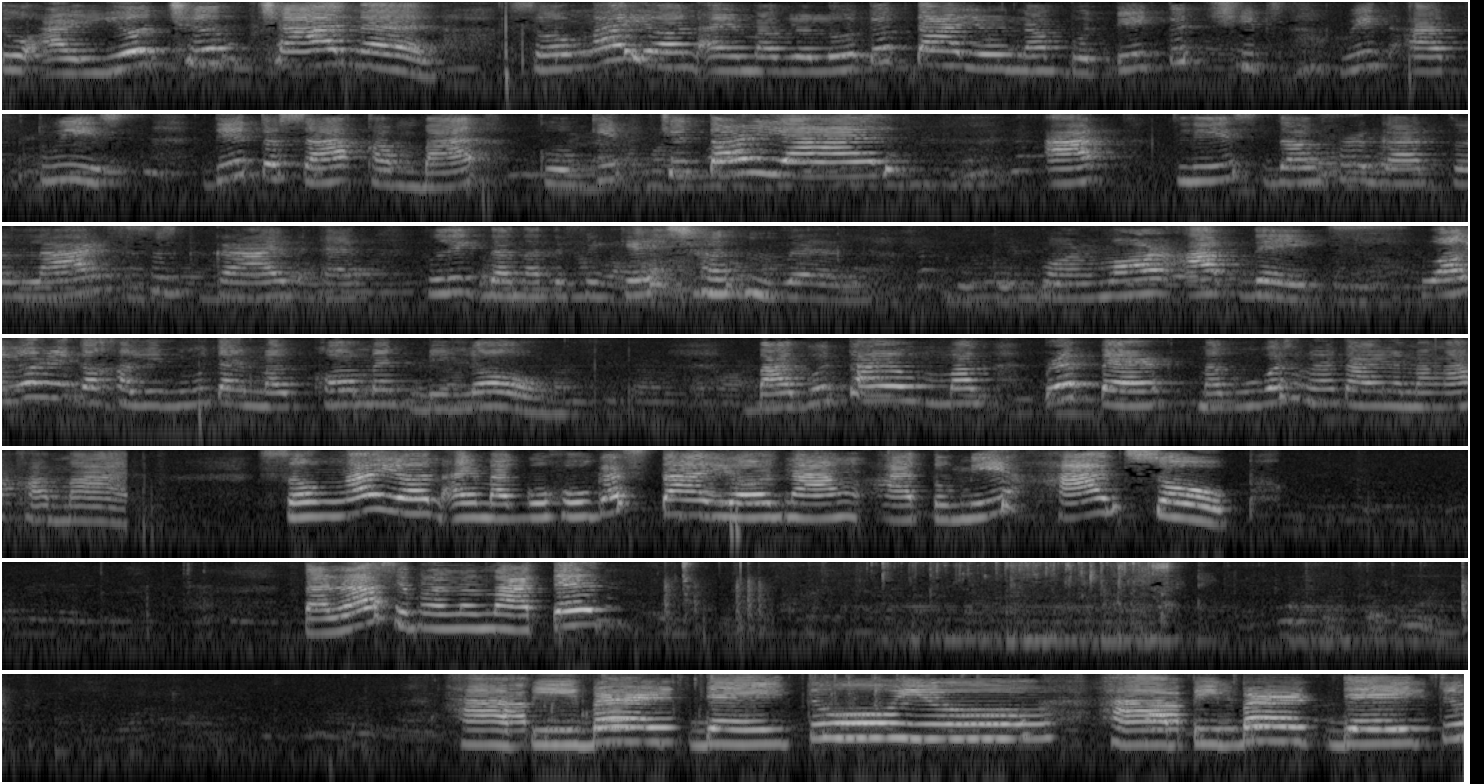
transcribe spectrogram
to our YouTube channel. So ngayon ay magluluto tayo ng potato chips with a twist dito sa Kambal Cooking Tutorial. At please don't forget to like, subscribe, and click the notification bell for more updates. Huwag niyo rin kakalimutan mag-comment below. Bago tayo mag-prepare, maghugas muna tayo ng mga kamay. So ngayon ay maghuhugas tayo ng Atomy hand soap. Tara, simulan na natin. Happy birthday to you. Happy birthday to.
